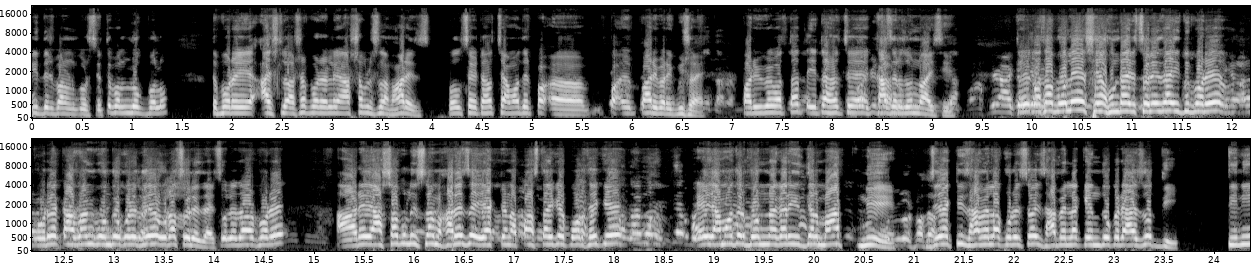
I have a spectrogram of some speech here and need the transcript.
নির্দেশ পালন করছে? তো বলল, লোক বলো। তারপরে আসলো, আসার পরে হলেন আশরাফুল ইসলাম হারেজ। বলছে, এটা হচ্ছে আমাদের পারিবারিক বিষয়। পারিবারিক অর্থাৎ এটা হচ্ছে কাজের জন্য আইছি তো এই কথা বলে সে হুন্ডাই চলে যায়, ইতিপরে ওটা কাজ আমি বন্ধ করে দিয়ে ওরা চলে যায়। চলে যাওয়ার পরে আর এই আশাফুল ইসলাম হারে যে একটা না পাঁচ তারিখের পর থেকে এই আমাদের বন্যাগাড়ি ঈদগার মাঠ নিয়ে যে একটি ঝামেলা করেছে ওই ঝামেলা কেন্দ্র করে আজ অব্দি তিনি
